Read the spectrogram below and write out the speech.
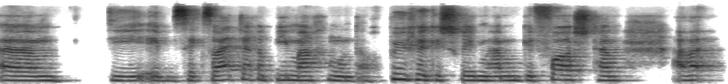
ähm, die eben Sexualtherapie machen und auch Bücher geschrieben haben, geforscht haben. Aber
